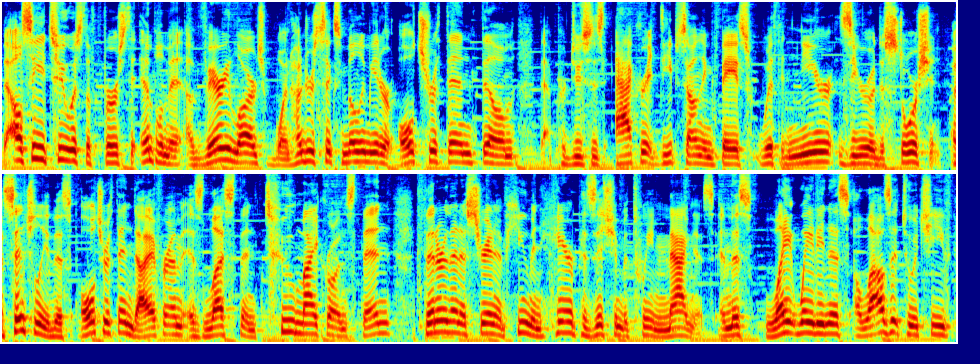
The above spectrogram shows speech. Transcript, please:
The LCD2 was the first to implement a very large 106 millimeter ultra thin film that produces accurate deep sounding bass with near zero distortion. Essentially, this ultra thin diaphragm is less than two microns thin, thinner than a strand of human hair positioned between magnets. And this lightweightiness allows it to achieve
